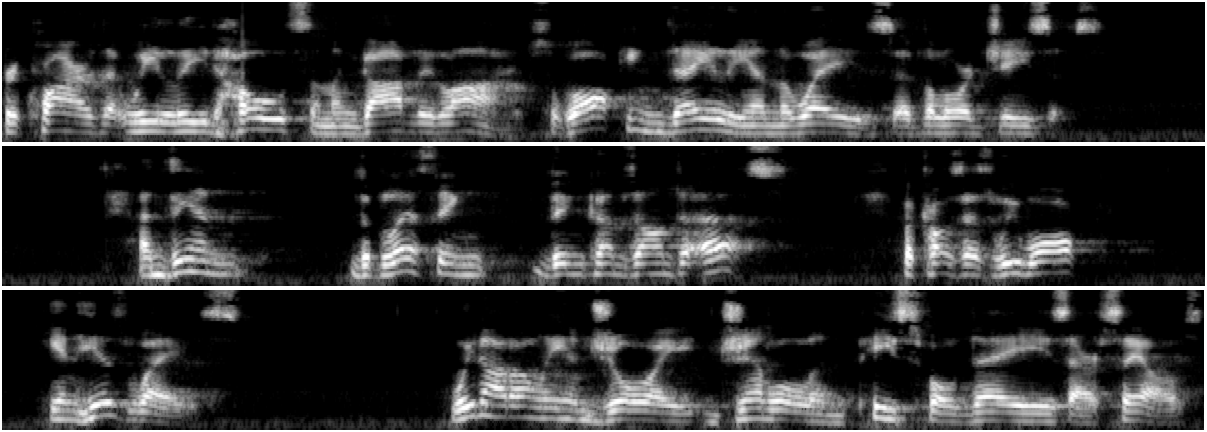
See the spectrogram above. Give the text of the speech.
require that we lead wholesome and godly lives, walking daily in the ways of the Lord Jesus. And then the blessing then comes on to us. Because as we walk in His ways, we not only enjoy gentle and peaceful days ourselves,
